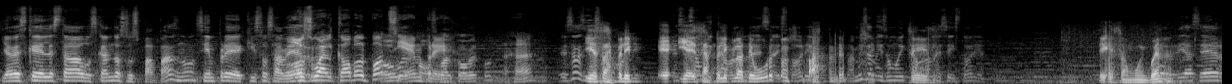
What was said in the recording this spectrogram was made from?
Ya ves que él estaba buscando a sus papás, ¿no? Siempre quiso saber. Oswald Cobblepot, Oswald- siempre. Oswald Cobblepot. Ajá. Esa sí Y esas muy- eh, y está esas películas de esa Burton A mí se me hizo muy sí. cabrón esa historia. Sí, son muy buenas. Podría ser.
